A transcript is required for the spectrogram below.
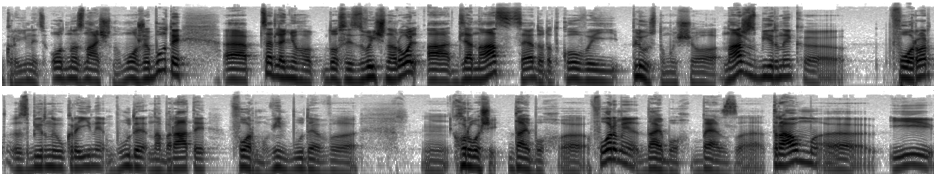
українець однозначно може бути. Е, Це для нього досить звична роль, а для нас це додатковий плюс, тому що наш збірник. е, Форвард збірної України буде набирати форму. Він буде в хорошій, дай Бог, е, формі, дай Бог, без травм. І,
